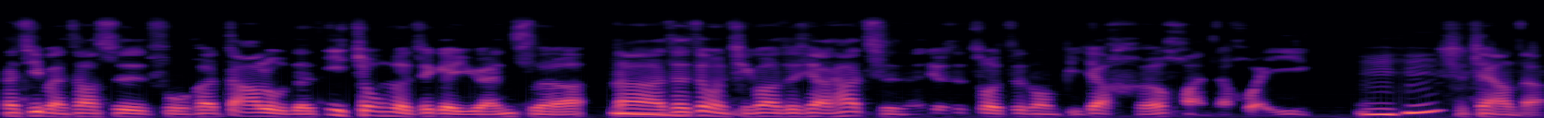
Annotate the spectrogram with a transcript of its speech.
那基本上是符合大陆的一中的这个原则。那在这种情况之下，他只能就是做这种比较和缓的回应。嗯哼，是这样的。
